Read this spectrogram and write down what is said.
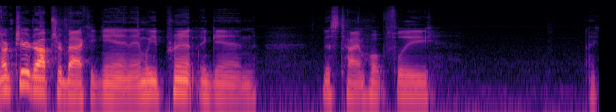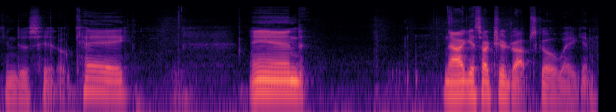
Our teardrops are back again, and we print again. This time, hopefully, I can just hit OK. And now I guess our teardrops go away again.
